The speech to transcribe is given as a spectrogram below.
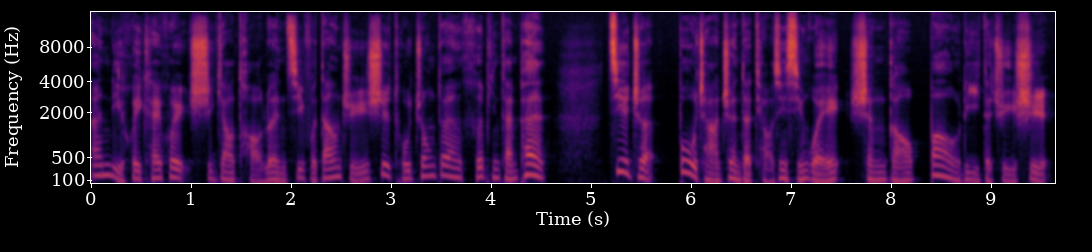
安理会开会是要讨论基辅当局试图中断和平谈判，借着布查镇的挑衅行为升高暴力的局势。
